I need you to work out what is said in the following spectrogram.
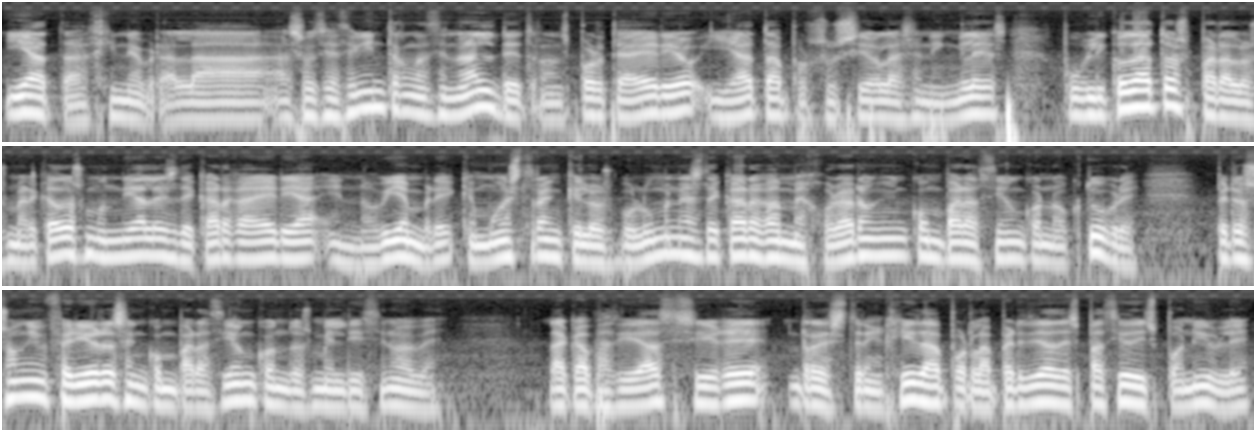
IATA, Ginebra, la Asociación Internacional de Transporte Aéreo, IATA por sus siglas en inglés, publicó datos para los mercados mundiales de carga aérea en noviembre que muestran que los volúmenes de carga mejoraron en comparación con octubre, pero son inferiores en comparación con 2019. La capacidad sigue restringida por la pérdida de espacio disponible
